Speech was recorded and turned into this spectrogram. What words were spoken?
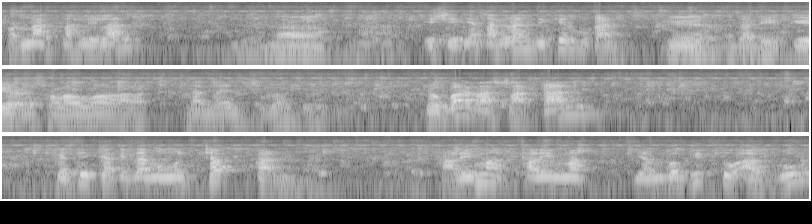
pernah tahlilan? Nah, Isinya tahlilan zikir bukan? Iya. ada dikir, ada sholawat dan lain sebagainya. Coba rasakan ketika kita mengucapkan kalimat-kalimat yang begitu agung,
